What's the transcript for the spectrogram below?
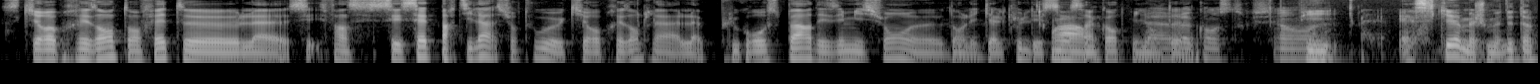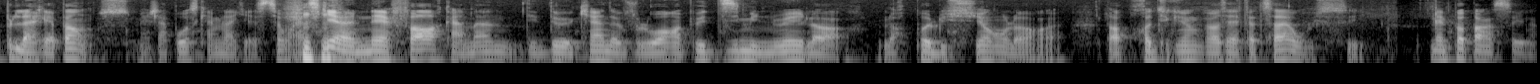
ce qui représente en fait, euh, la- c'est enfin, c'est cette partie-là surtout euh, qui représente la, la plus grosse part des émissions euh, dans les calculs des 150 millions de La tonnes. reconstruction. Puis, est-ce que, mais je me doute un peu de la réponse, mais je la pose quand même la question, est-ce qu'il y a un effort quand même des deux camps de vouloir un peu diminuer leur, leur pollution, leur, leur production de gaz à effet de serre, ou c'est même pas pensé? Là?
